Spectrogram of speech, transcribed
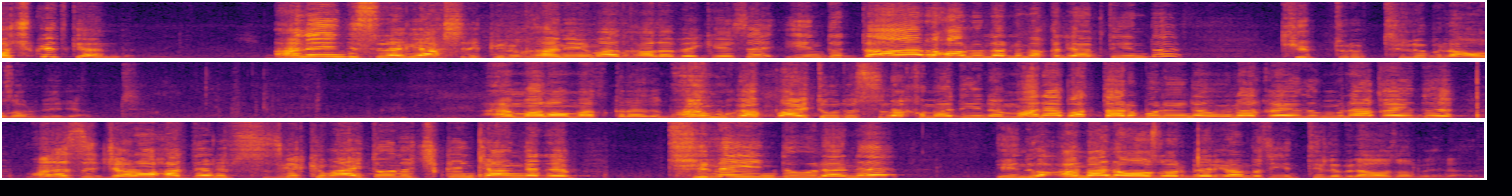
qochib ketgandi. Ana endi sizlarga yaxshilik kelib, g'animat, g'alaba kelsa, endi darhol ular nima qilyapti endi? Kiyib turib tili bilan ozor beryapti. Ham alomat qiladi. Mana bu gapni aytuvdi, sizlar qilmadinglar. Mana battar bo'linglar, unaqa edi, bunaqa edi. Mana siz jarohatlanib, sizga kim aytuvdi chiqing jangga deb. Tili endi ularni endi amali ozor bergan bo'lsa, endi tili bilan ozor beradi.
